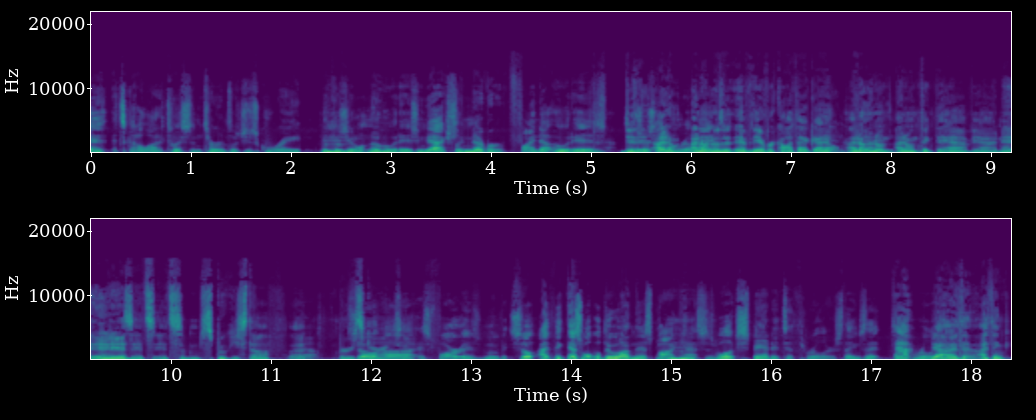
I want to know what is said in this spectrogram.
It- It's got a lot of twists and turns, which is great because you don't know who it is. You actually never find out who it is. Mm-hmm. Did it, just I don't. I don't know that have they ever caught that guy. No, I don't. I don't. I don't think they have. Yeah, and it, it is. It's it's some spooky stuff. Uh, Yeah. Very so, scary. Uh, so. as far as movies, so I think that's what we'll do on this podcast is we'll expand it to thrillers, things that, that really Mm-hmm. yeah, I, th- I think,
